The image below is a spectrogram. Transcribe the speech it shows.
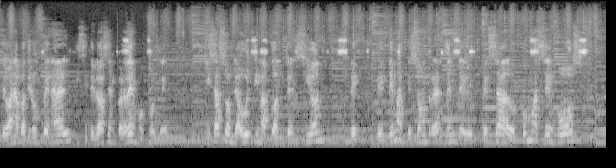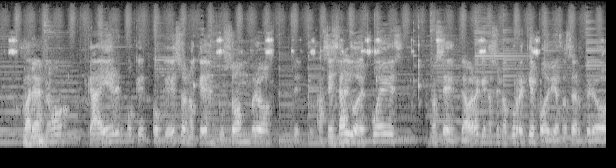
te van a patear un penal y si te lo hacen perdemos, porque quizás sos la última contención de, temas que son realmente pesados. ¿Cómo haces vos para no caer o que, o que eso no quede en tus hombros? ¿Haces algo después? No sé, la verdad que no se me ocurre qué podrías hacer, pero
